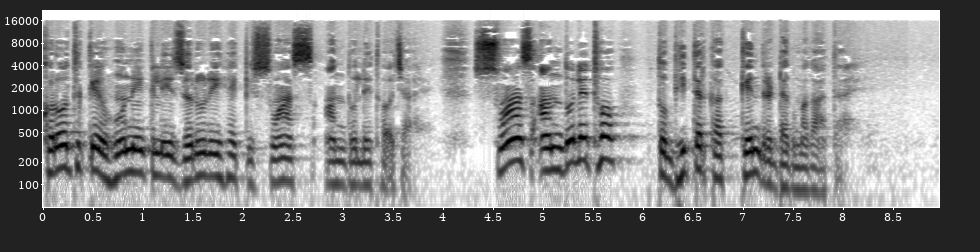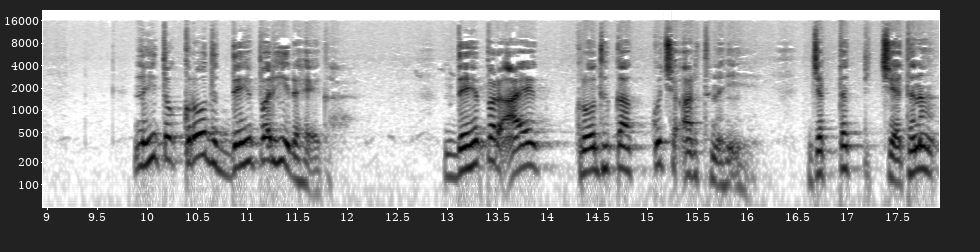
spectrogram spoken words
क्रोध के होने के लिए ज़रूरी है कि श्वास आंदोलित हो जाए। श्वास आंदोलित हो तो भीतर का केंद्र डगमगाता है। नहीं तो क्रोध देह पर ही रहेगा। देह पर आए क्रोध का कुछ अर्थ नहीं है। जब तक चेतना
